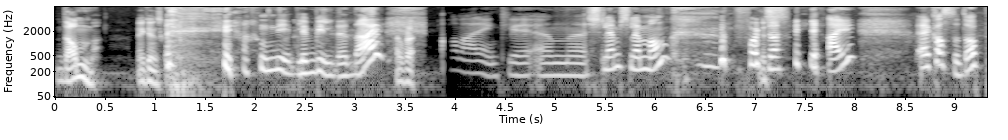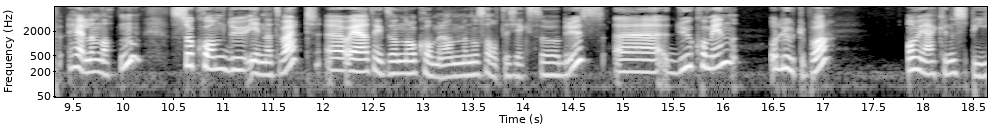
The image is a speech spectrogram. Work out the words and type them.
dam med kunnskap. ja, Nydelig bilde der. Takk for det. Han er egentlig en eh, slem, slem mann. For da Yes. jeg eh, kastet opp hele natten, så kom du inn etter hvert, eh, og jeg tenkte sånn, nå kommer han med noe salte kjeks og brus. Eh, Du kom inn og lurte på om jeg kunne spy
